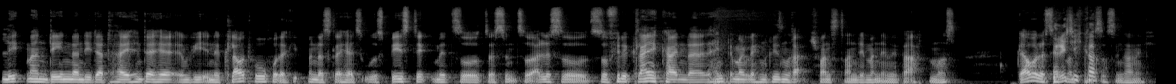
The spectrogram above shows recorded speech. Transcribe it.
lädt man denen dann die Datei hinterher irgendwie in eine Cloud hoch oder gibt man das gleich als USB-Stick mit? So, das sind so alles so, so viele Kleinigkeiten, da hängt immer gleich ein riesen Rattenschwanz dran, den man irgendwie beachten muss. Ich glaube, das ist richtig krass. Gar nicht.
